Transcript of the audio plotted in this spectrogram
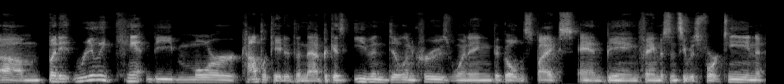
Um, but it really can't be more complicated than that because even Dylan Crews winning the Golden Spikes and being famous since he was 14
